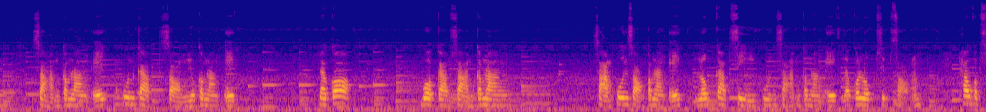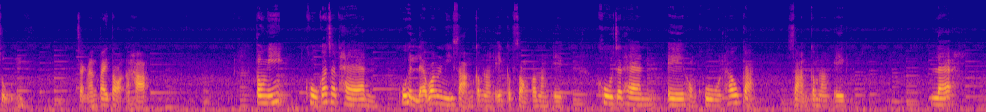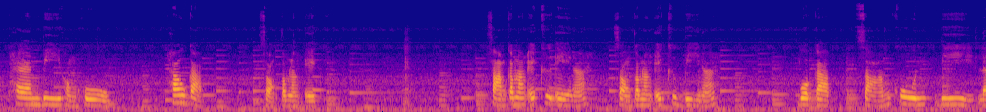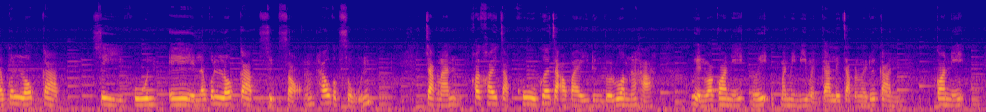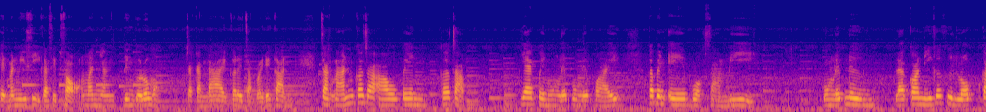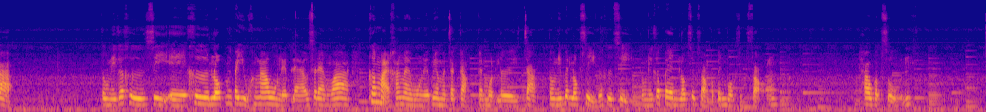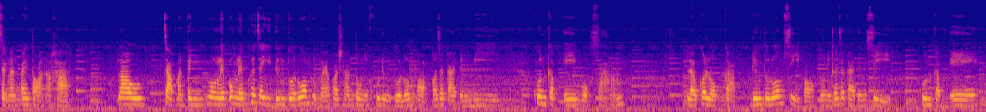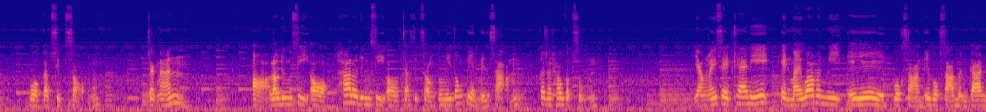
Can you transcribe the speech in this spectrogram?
3กำลัง x คูณกับ 2 ยกกำลัง x แล้วก็บวกกับ 3กำลัง3คูณ2กำลัง x ลบกับ 4คูณ3กำลัง x แล้วก็ลบ 12 เท่ากับ 0 จากนั้นไปต่อนะคะ ตรงนี้ครูก็จะแทนครูเห็นแล้วว่ามันมี 3กำลัง x กับ 2กำลัง x ครูจะแทน a ของครูเท่ากับ 3กำลัง x และแทน b ของครูเท่ากับ 2กำลัง x 3กำลัง x คือ a นะ2กำลัง x คือ b นะ บวกกับ 3 คูณ b แล้วก็ลบกับ 4 คูณ a แล้วก็ลบกับ 12 เท่ากับ 0 จากนั้นค่อยๆจับคู่เพื่อจะเอาไปดึงตัวร่วมนะคะครูเห็นว่าก้อนนี้ เฮ้ย มันมี b เหมือนกันเลยจับมันไว้ด้วยกัน ก้อนนี้เห็นมันมี 4 กับ 12 มันยังดึงตัวร่วมออกจากกันได้ก็เลยจับไว้ด้วยกัน จากนั้นก็จะเอาเป็นก็จับ แยกเป็นวงเล็บวงเล็บไว้ ก็เป็น a บวก 3b วงเล็บหนึ่งและก้อนนี้ก็คือลบกับ ตรงนี้ก็คือ 4a คือลบมันไปอยู่ข้างหน้าวงเล็บแล้ว แสดงว่าเครื่องหมายข้างในวงเล็บเนี่ยมันจะกลับกันหมดเลย จากตรงนี้เป็นลบ4ก็คือ 4 ตรงนี้ก็เป็นลบ12 ก็เป็นบวก 12 เท่ากับ 0 จากนั้นไปต่อนะคะ เราจับมันเป็นวงเล็บวงเล็บเพื่อจะดึงตัวร่วมถูกไหมเพราะฉะนั้นตรงนี้ครูดึงตัวร่วมออกก็จะกลายเป็น b คูณกับ a บวก 3 แล้วก็ลบกับดึงตัวร่วม 4 ออก ตรงนี้ก็จะกลายเป็น 4 คูณกับ a บวกกับ 12 จากนั้นอ๋อเราดึง 4 ออก ถ้าเราดึง 4 ออกจาก 12 ตรงนี้ต้องเปลี่ยนเป็น 3 ก็จะเท่ากับ 0 ยังไม่เสร็จแค่นี้ เห็นไหมว่ามันมี a บวก3 a บวก3เหมือนกัน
